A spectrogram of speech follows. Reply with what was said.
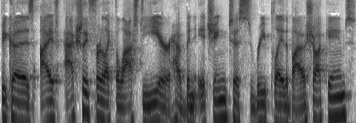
because I've actually for like the last year have been itching to replay the Bioshock games,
